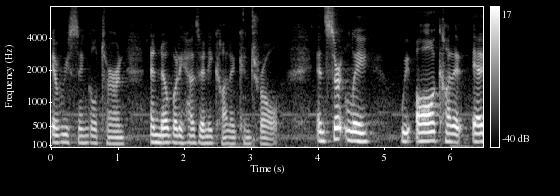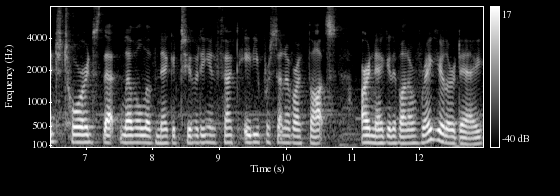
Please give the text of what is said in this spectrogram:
every single turn and nobody has any kind of control. And certainly we all kind of edge towards that level of negativity. In fact, 80% of our thoughts are negative on a regular day.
